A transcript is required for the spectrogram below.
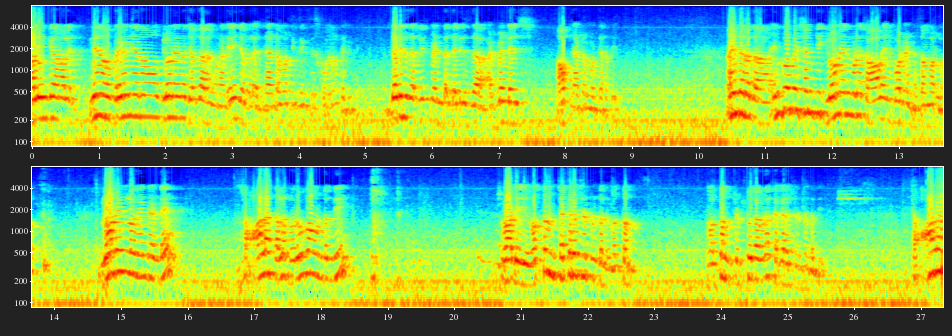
మళ్ళీ ఇంకా మళ్ళీ నేను బ్రెయినియానో గ్లోనైనో చెప్తారనుకున్నాను. ఏం చెప్పలేదు. నాట్రమోర్ సిక్స్ డేస్ వేసుకోమన్నా తగ్గింది that is the treatment that is the advantage of natrum mur therapy అయిన తర్వాత ఇంకోబేషన్కి గ్లోనైన్ కూడా చాలా ఇంపార్టెంట్ సమ్మర్లో. గ్లోనైన్లో ఏంటంటే చాలా తల బరువుగా ఉంటుంది. వాటి మొత్తం చక్కెర వచ్చినట్టు ఉంటుంది మొత్తం. మొత్తం చుట్టూగా కూడా చక్కెర వచ్చినట్టు ఉంటుంది చాలా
